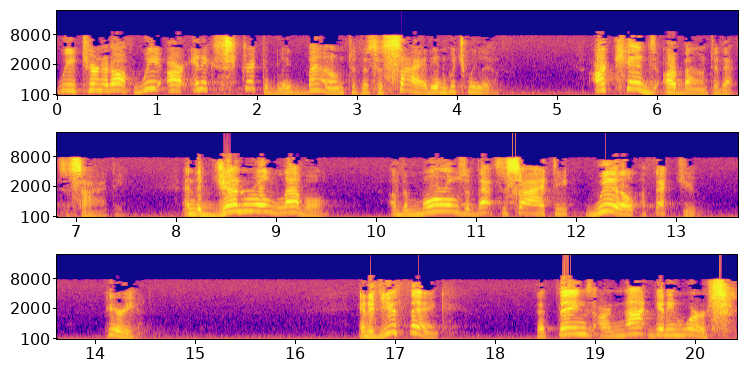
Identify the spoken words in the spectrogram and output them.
we turn it off, we are inextricably bound to the society in which we live. Our kids are bound to that society. And the general level of the morals of that society will affect you. Period. And if you think that things are not getting worse,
